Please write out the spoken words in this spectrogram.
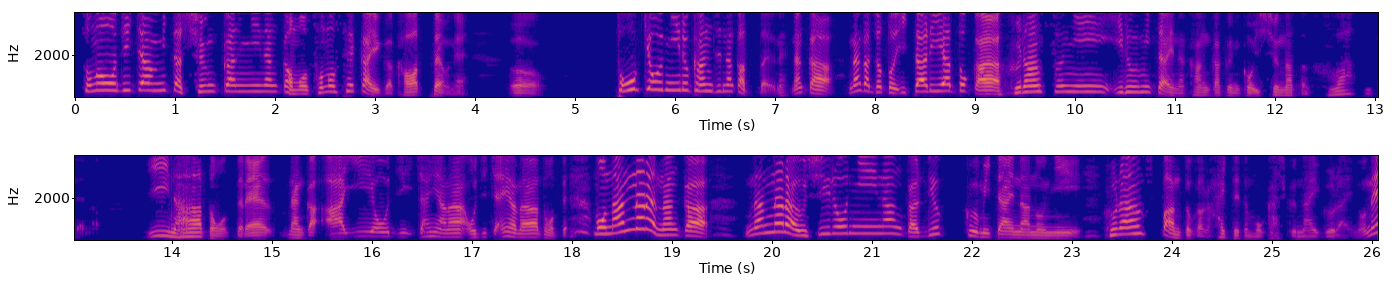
そのおじちゃん見た瞬間になんかもうその世界が変わったよね。うん。東京にいる感じなかったよね。なんか、なんかちょっとイタリアとかフランスにいるみたいな感覚にこう一瞬なったんです。ふわみたいな。いいなぁと思ってね。なんか、あ、いいおじいちゃんやな、おじいちゃんやなと思って。もうなんならなんか、なんなら後ろになんかリュックみたいなのに、フランスパンとかが入っててもおかしくないぐらいのね。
